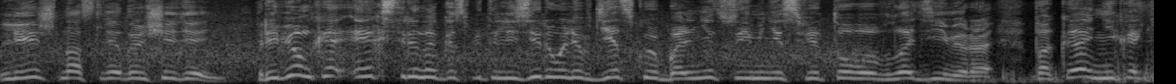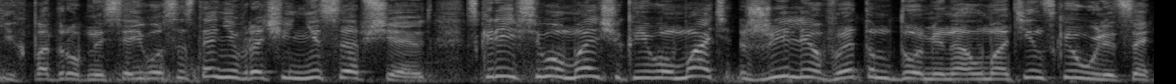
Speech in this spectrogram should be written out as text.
лишь на следующий день? Ребенка экстренно госпитализировали в детскую больницу имени Святого Владимира. Пока никаких подробностей о его состоянии врачи не сообщают. Скорее всего, мальчик и его мать жили в этом доме на Алматинской улице.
